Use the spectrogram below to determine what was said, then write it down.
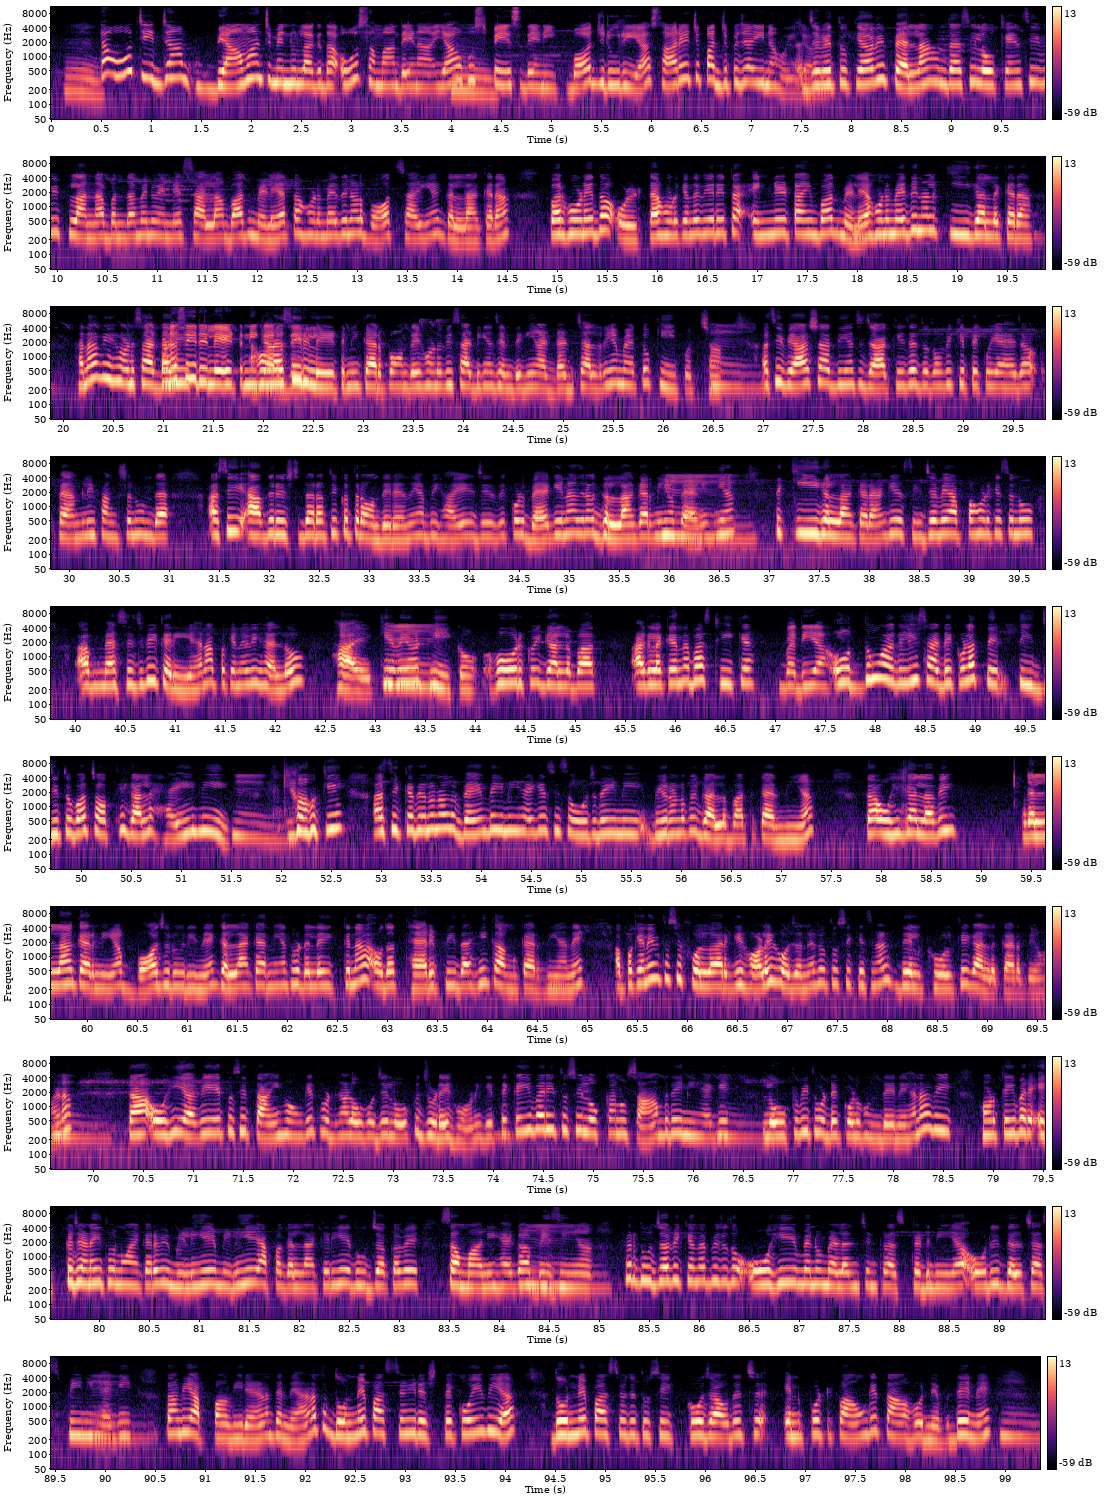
ਤਾਂ ਉਹ ਚੀਜ਼ਾਂ ਵਿਆਹਾਂ 'ਚ ਮੈਨੂੰ ਲੱਗਦਾ ਉਹ ਸਮਾਂ ਦੇਣਾ ਜਾਂ ਉਹ। ਸਪੇਸ ਦੇਣੀ ਬਹੁਤ ਜ਼ਰੂਰੀ ਆ ਸਾਰੇ 'ਚ ਭੱਜ ਭਜਾਈ ਨਾ ਹੋਈ ਜਾਵੇ। ਜਿਵੇਂ ਤੂੰ ਕਿਹਾ ਵੀ ਪਹਿਲਾਂ ਹੁੰਦਾ ਸੀ ਲੋਕ ਕਹਿੰਦੇ ਸੀ ਵੀ ਫਲਾਨਾ ਬੰਦਾ ਮੈਨੂੰ ਇੰਨੇ ਸਾਲਾਂ ਬਾਅਦ ਮਿਲਿਆ ਤਾਂ ਹੁਣ ਮੈਂ ਇਹਦੇ ਨਾਲ ਬਹੁਤ ਸਾਰੀਆਂ ਗੱਲਾਂ ਕਰਾਂ ਪਰ ਹੁਣ ਇਹਦਾ ਉਲਟਾ ਹੁਣ ਕਹਿੰਦੇ ਵੀ ਯਾਰ ਇਹ ਤਾਂ ਇੰਨੇ ਟਾਈਮ ਬਾਅਦ ਮਿਲਿਆ ਹੁਣ ਮੈਂ ਇਹਦੇ ਨਾਲ ਕੀ ਗੱਲ ਕਰਾਂ? ਹਨਾ ਵੀ ਹੁਣ ਸਾਡਾ ਹੁਣ ਅਸੀਂ ਰਿਲੇਟ ਨਹੀਂ ਹੁਣ ਅਸੀਂ ਕਰਦੇ। ਰਿਲੇਟ ਨਹੀਂ ਕਰ ਪਾਉਂਦੇ ਹੁਣ ਵੀ ਸਾਡੀਆਂ ਜ਼ਿੰਦਗੀਆਂ ਅੱਡ-ਅੱਡ ਚੱਲ ਰਹੀਆਂ ਮੈਂ ਤਾਂ ਕੀ ਪੁੱਛਾਂ? ਅਸੀਂ ਵਿਆਹ ਸ਼ਾਦੀਆਂ 'ਚ ਜਾ ਕੇ ਜਾਂ ਜਦੋਂ ਵੀ ਕਿਤੇ ਕੋਈ ਇਹੋ ਜਿਹਾ ਫੈਮਿਲੀ ਫੰਕਸ਼ਨ ਹੁੰਦਾ ਅਸੀਂ ਆਪਦੇ ਰਿਸ਼ਤੇਦਾਰਾਂ ਤੋਂ ਹੀ ਕਤਰਾਉਂਦੇ ਰਹਿੰਦੇ ਆ ਵੀ ਹਾਏ ਜੇ ਇਹਦੇ ਕੋਲ ਬਹਿ ਗਏ ਨਾ ਇਹਦੇ ਨਾਲ ਗੱਲਾਂ ਕਰਨੀਆਂ ਪੈਣਗੀਆਂ ਤੇ ਕੀ ਗੱਲਾਂ ਕਰਾਂਗੇ ਅਸੀਂ? ਜਿਵੇਂ ਆਪਾਂ ਹੁਣ ਕਿਸੇ ਨੂੰ ਮੈਸੇਜ ਵੀ ਕਰੀਏ ਹਨਾ ਆਪਾਂ ਕਹਿੰਦੇ ਵੀ ਹੈਲੋ ਹਾਏ ਕਿਵੇਂ ਹੋ। ਠੀਕ ਹੋ? ਹੋਰ ਕੋਈ ਗੱਲਬਾਤ? ਅਗਲਾ ਕਹਿੰਦਾ ਬਸ ਠੀਕ ਹੈ। ਵਧੀਆ। ਉਦੋਂ ਅਗਲੀ ਸਾਡੇ ਕੋਲ ਤੀਜੀ ਤੋਂ ਬਾਅਦ ਚੌਥੀ ਗੱਲ ਹੈ ਹੀ ਨਹੀਂ। ਕਿਉਂਕਿ ਅਸੀਂ ਕਦੇ ਉਹਨਾਂ ਨਾਲ ਬਹਿੰਦੇ ਹੀ ਨਹੀਂ ਹੈਗੇ ਅਸੀਂ ਸੋਚਦੇ ਹੀ ਨਹੀਂ ਵੀ ਉਹਨਾਂ ਨਾਲ ਕੋਈ ਗੱਲਬਾਤ ਕਰਨੀ ਆ। ਤਾਂ ਉਹੀ ਗੱਲ ਆ ਵੀ ਗੱਲਾਂ ਕਰਨੀਆਂ ਬਹੁਤ ਜ਼ਰੂਰੀ ਨੇ। ਗੱਲਾਂ ਕਰਨੀਆਂ ਤੁਹਾਡੇ ਲਈ ਇੱਕ ਨਾ ਉਹਦਾ ਥੈਰੇਪੀ ਦਾ ਹੀ ਕੰਮ ਕਰਦੀਆਂ ਨੇ। ਆਪਾਂ ਕਹਿੰਦੇ ਵੀ ਤੁਸੀਂ ਫੁੱਲ ਵਰਗੇ ਹੌਲੇ ਹੋ ਜਾਂਦੇ ਹੋ ਜਦੋਂ ਤੁਸੀਂ ਕਿਸੇ ਨਾਲ ਦਿਲ ਖੋਲ ਕੇ ਗੱਲ ਕਰਦੇ ਹੋ, ਹਨਾ? ਤਾਂ ਉਹੀ ਆ ਵੀ ਇਹ ਤੁਸੀਂ ਤਾਂ ਹੀ ਹੋਵੋਗੇ ਤੁਹਾਡੇ ਨਾਲ ਉਹੋ ਜਿਹੇ ਲੋਕ ਜੁੜੇ ਹੋਣਗੇ ਤੇ ਕਈ ਵਾਰੀ ਤੁਸੀਂ ਲੋਕਾਂ ਨੂੰ ਸਾਂਭਦੇ ਨਹੀਂ ਹੈਗੇ। ਲੋਕ ਵੀ ਤੁਹਾਡੇ ਕੋਲ ਹੁੰਦੇ ਨੇ ਹਨਾ ਵੀ ਹੁਣ ਕਈ ਵਾਰ ਇੱਕ ਜਣਾ ਹੀ ਤੁਹਾਨੂੰ ਐ ਕਰੇ ਵੀ ਮਿਲੀਏ ਮਿਲੀਏ ਆਪਾਂ ਗੱਲਾਂ ਕਰੀਏ ਦੂਜਾ ਕਵੇ ਸਮਾਂ ਨਹੀਂ ਹੈਗਾ ਬਿਜ਼ੀ ਆ। ਫਿਰ ਦੂਜਾ ਵੀ ਕਹਿੰਦਾ ਵੀ ਜਦੋਂ ਉਹੀ ਮੈਨੂੰ ਮਿਲਣ ਚ ਇੰਟਰਸਟਿਡ ਨਹੀਂ ਆ ਉਹਦੀ ਦਿਲਚਸਪੀ ਨਹੀਂ ਹੈਗੀ ਤਾਂ ਵੀ ਆਪਾਂ ਵੀ ਰਹਿਣ ਦਿੰਦੇ ਆ ਹਨਾ ਤਾਂ ਦੋਨੇ ਪਾਸਿਓਂ ਹੀ ਰਿਸ਼ਤੇ ਕੋਈ ਵੀ ਆ ਦੋਨੇ ਪਾਸਿਓਂ ਜੇ ਤੁਸੀਂ ਇੱਕੋ ਜਾਂ ਉਹਦੇ ਚ ਇਨਪੁਟ ਪਾਓਗੇ ਤਾਂ ਉਹ ਨਿਭਦੇ ਨੇ।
